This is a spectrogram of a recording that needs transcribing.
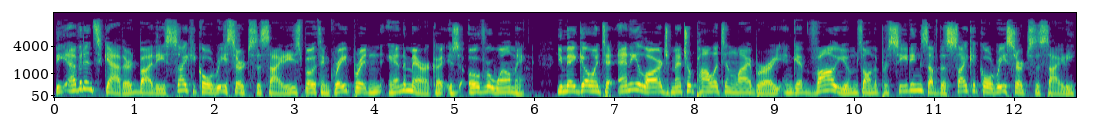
The evidence gathered by the psychical research societies both in Great Britain and America is overwhelming. You may go into any large metropolitan library and get volumes on the proceedings of the Psychical Research Society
